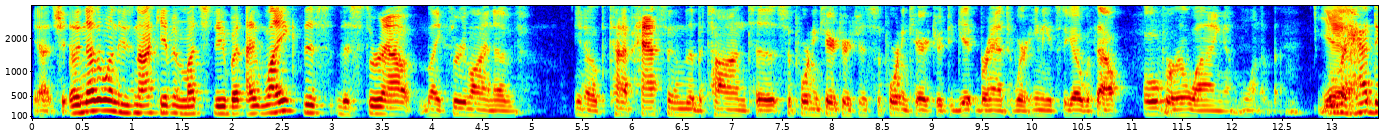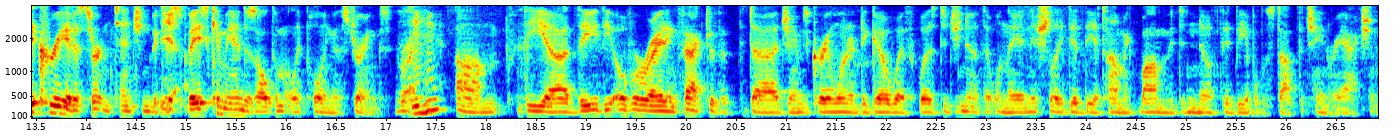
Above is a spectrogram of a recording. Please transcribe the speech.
Yeah, she, another one who's not given much to do, but I like this this throughout like through line of, you know, kind of passing the baton to supporting character to supporting character to get Brad to where he needs to go without over relying on one of them. Yeah. Well, they had to create a certain tension because Yeah. Space Command is ultimately pulling the strings. Right. Um, the uh, the the overriding factor that uh, James Gray wanted to go with was: Did you know that when they initially did the atomic bomb, they didn't know if they'd be able to stop the chain reaction,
